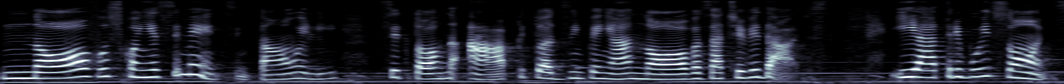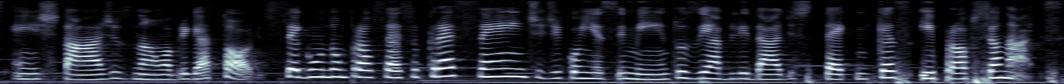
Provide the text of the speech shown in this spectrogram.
novos conhecimentos. Então, ele se torna apto a desempenhar novas atividades. E atribuições em estágios não obrigatórios, segundo um processo crescente de conhecimentos e habilidades técnicas e profissionais.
